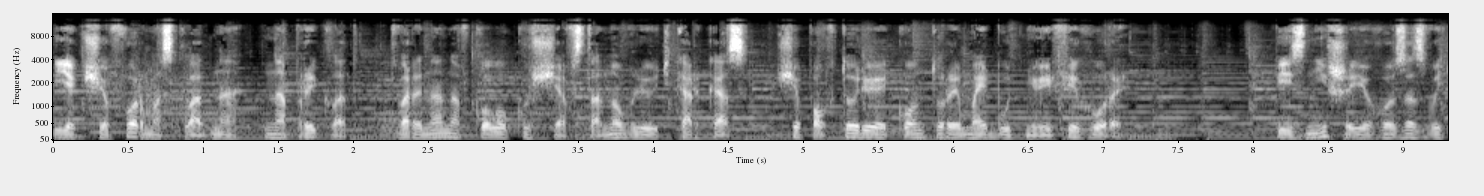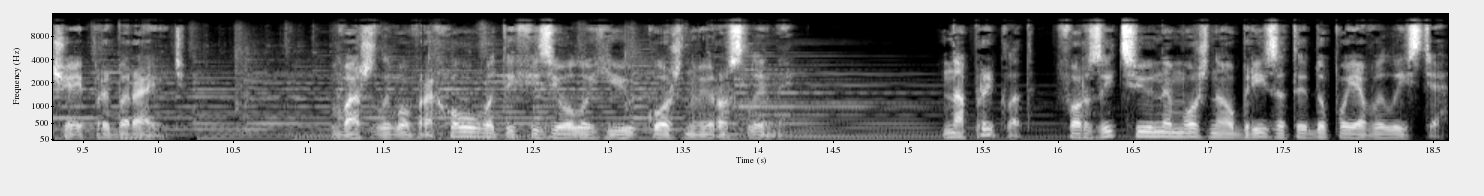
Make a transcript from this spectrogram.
Якщо форма складна, наприклад, тварина навколо куща встановлюють каркас, що повторює контури майбутньої фігури. Пізніше його зазвичай прибирають. Важливо враховувати фізіологію кожної рослини. Наприклад, форзицію не можна обрізати до появи листя.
